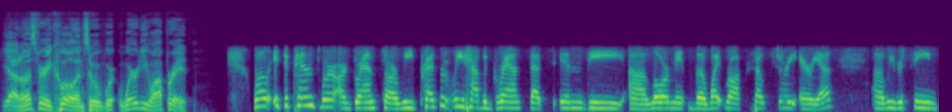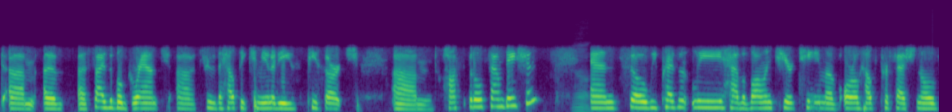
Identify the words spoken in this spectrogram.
Yeah, no, that's very cool. And so, where, where do you operate? Well, it depends where our grants are. We presently have a grant that's in the uh, lower, Ma- the White Rock, South Surrey area. Uh, we received um, a, a sizable grant uh, through the Healthy Communities Peace Arch um, Hospital Foundation. And so we presently have a volunteer team of oral health professionals,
